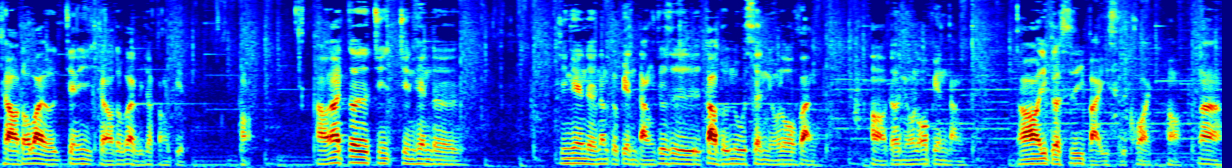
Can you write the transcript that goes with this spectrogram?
桥头拜有建议桥头拜比较方便，好，好，那这是今今天的今天的那个便当，就是大墩路生牛肉饭，好的牛肉便当，然后一个是一百一十块，好，那。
